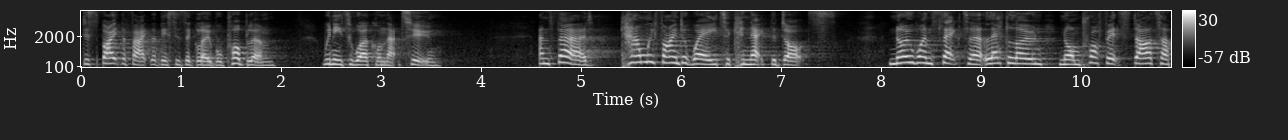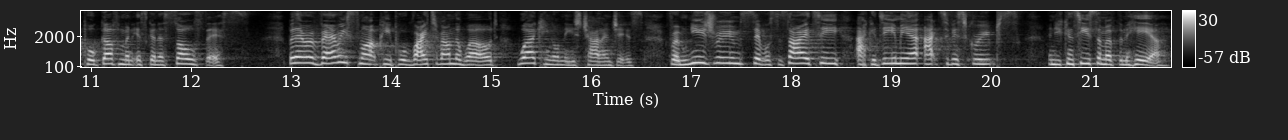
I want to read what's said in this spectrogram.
despite the fact that this is a global problem. We need to work on that too. And third, can we find a way to connect the dots? No one sector, let alone non-profit, startup, or government, is going to solve this. But there are very smart people right around the world working on these challenges, from newsrooms, civil society, academia, activist groups, and you can see some of them here.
